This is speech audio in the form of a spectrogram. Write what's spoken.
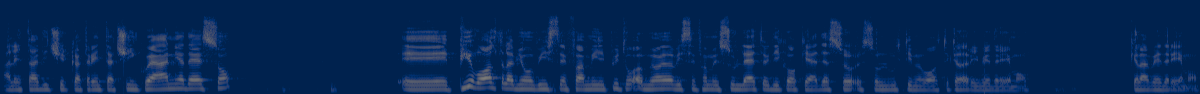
All'età di circa 35 anni adesso. E più volte l'abbiamo vista in famiglia, più volte l'abbiamo vista in famiglia sul letto e dico ok, adesso sono le ultime volte che la rivedremo, che la vedremo.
